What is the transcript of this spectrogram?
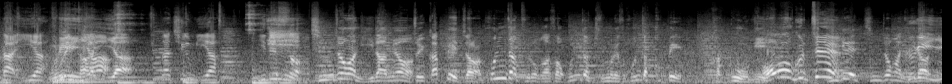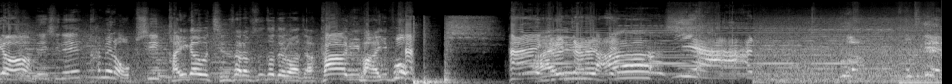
나 이야. 우리 다 이야. 이야. 나 지금 이야. 이이 됐어. 진정한 이라면 저기 카페 있잖아. 혼자 들어가서 혼자 주문해서 혼자 커피 갖고 오기. 어 그렇지 이게 진정한 그게 이라지. 이야 대신에 카메라 없이 가위가위 진 사람 순서대로 하자. 가위바위보. 아이 아이, 그랬잖아 아, 이야 우와! 어떻게?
